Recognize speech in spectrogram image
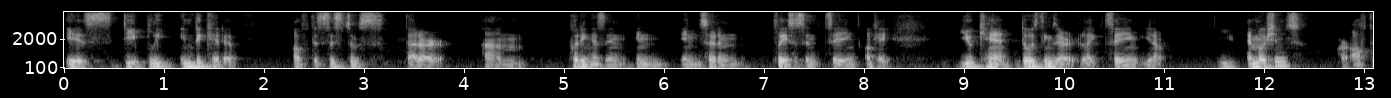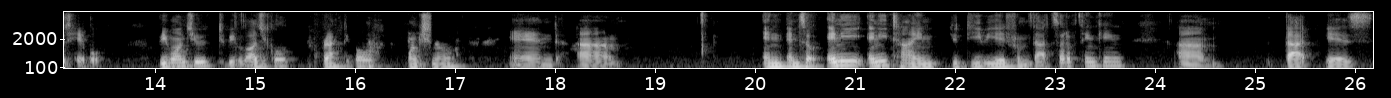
is deeply indicative of the systems that are um, putting us in in in certain places and saying, okay, you can't. Those things are like saying, you know, you, emotions are off the table. We want you to be logical, practical, functional, and um, and and so any any time you deviate from that sort of thinking, um, that is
